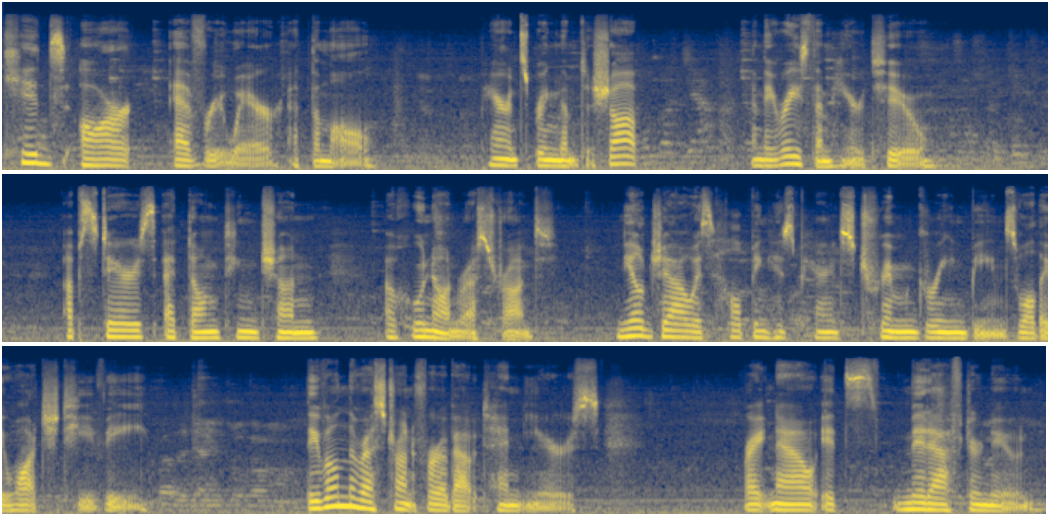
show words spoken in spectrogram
Kids are everywhere at the mall. Parents bring them to shop, and they raise them here too. Upstairs at Dongting Chun, a Hunan restaurant, Neil Zhao is helping his parents trim green beans while they watch TV. They've owned the restaurant for about 10 years. Right now, it's mid afternoon.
